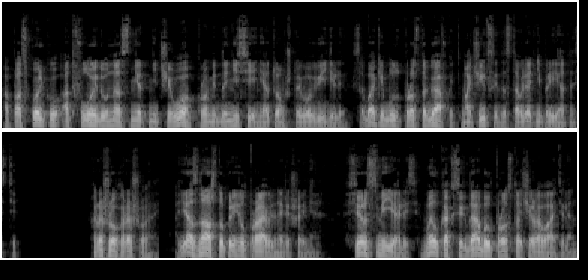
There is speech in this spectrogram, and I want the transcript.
А поскольку от Флойда у нас нет ничего, кроме донесений о том, что его видели, собаки будут просто гавкать, мочиться и доставлять неприятности. Хорошо, хорошо. Я знал, что принял правильное решение. Все рассмеялись. Мэл, как всегда, был просто очарователен.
